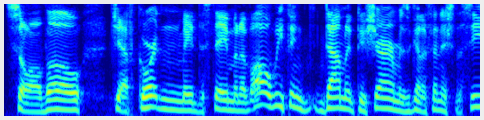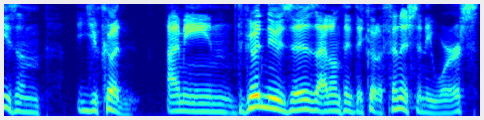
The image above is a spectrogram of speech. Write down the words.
So although jeff gorton made the statement of oh we think dominic ducharme is going to finish the season you couldn't I mean, the good news is I don't think they could have finished any worse,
